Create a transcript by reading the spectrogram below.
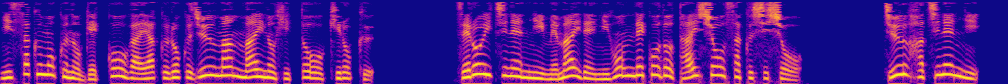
2作目の月光が約60万枚のヒットを記録。01年にめまいで日本レコード大賞作師賞。18年に、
